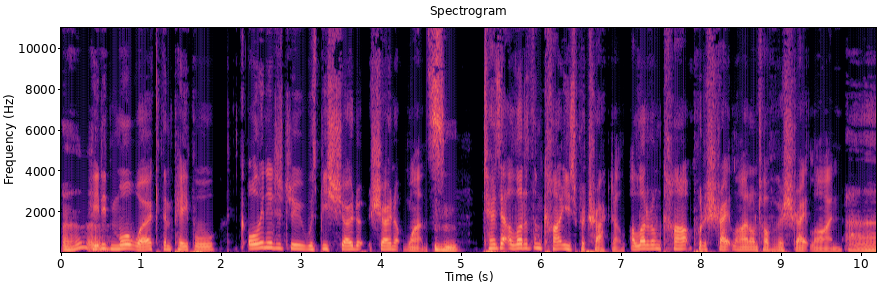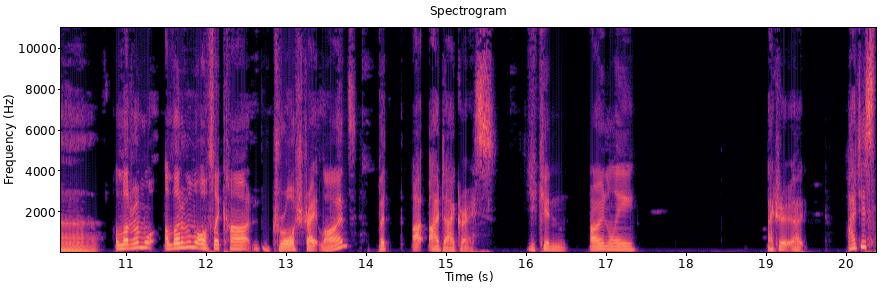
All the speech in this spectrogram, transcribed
Ah. He did more work than people. All he needed to do was be showed shown at once. Mhm. Turns out a lot of them can't use protractor. A lot of them can't put a straight line on top of a straight line. Ah. A lot of them, a lot of them also can't draw straight lines. But I, I digress. You can only. Actually, I, I just,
